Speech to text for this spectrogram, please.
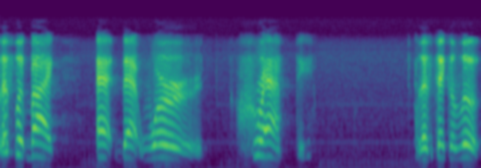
Let's look back at that word crafty. Let's take a look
